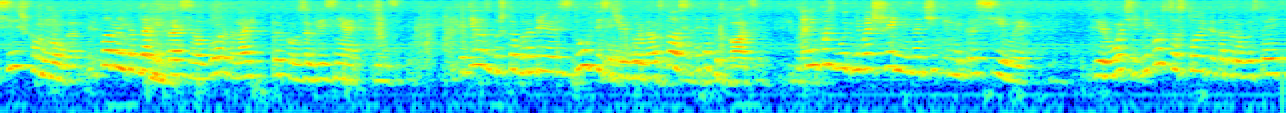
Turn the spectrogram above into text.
слишком много. Реклама никогда не красила город, она только загрязняет, в принципе. И хотелось бы, чтобы, например, из двух тысяч города осталось хотя бы 20. Вот они пусть будут небольшие, незначительные, красивые. В первую очередь, не просто стойка, которая будет стоять,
